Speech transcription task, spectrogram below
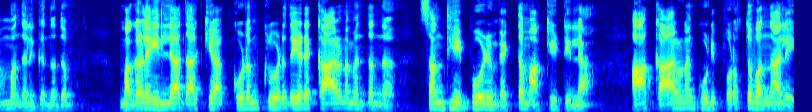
അമ്മ നൽകുന്നതും. മകളെ ഇല്ലാതാക്കിയ കൊടും ക്രൂരതയുടെ കാരണമെന്തെന്ന് സന്ധ്യ ഇപ്പോഴും വ്യക്തമാക്കിയിട്ടില്ല. ആ കാരണം കൂടി പുറത്തു വന്നാലേ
